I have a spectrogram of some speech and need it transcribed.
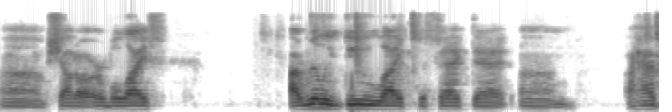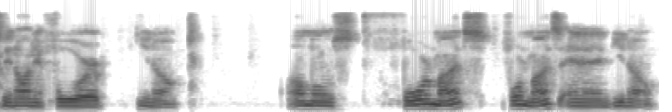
Um, shout out Herbalife. I really do like the fact that um, I have been on it for, you know, almost four months, four months, and you know,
